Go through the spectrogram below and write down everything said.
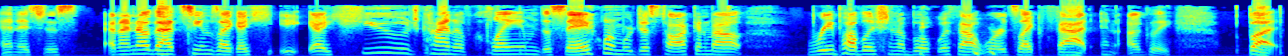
And it's just, and I know that seems like a, a huge kind of claim to say when we're just talking about republishing a book without words like fat and ugly. But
